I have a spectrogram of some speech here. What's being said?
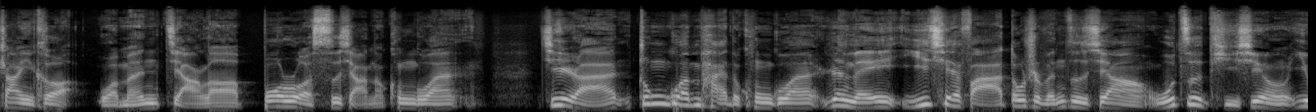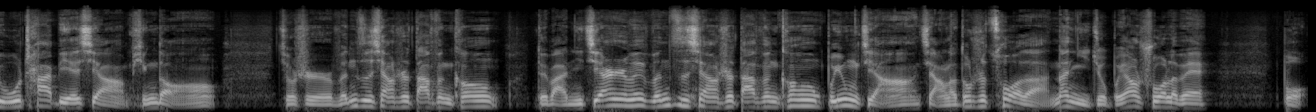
上一课我们讲了般若思想的空观。既然中观派的空观认为一切法都是文字相，无自体性，亦无差别相，平等，就是文字相是大粪坑，对吧？你既然认为文字相是大粪坑，不用讲，讲了都是错的，那你就不要说了呗。不，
